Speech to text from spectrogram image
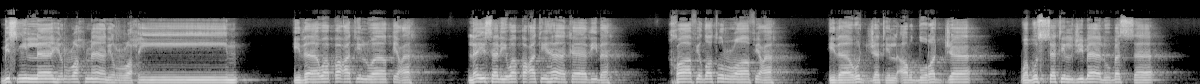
بسم الله الرحمن الرحيم. إذا وقعت الواقعة ليس لوقعتها كاذبة. خافضة رافعة إذا رجت الأرض رجا وبست الجبال بسا.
